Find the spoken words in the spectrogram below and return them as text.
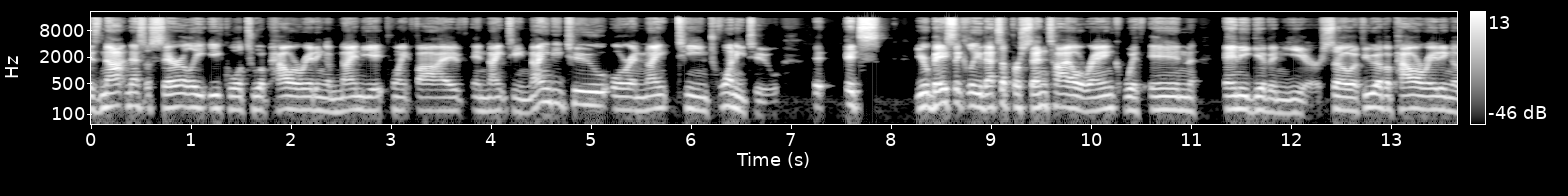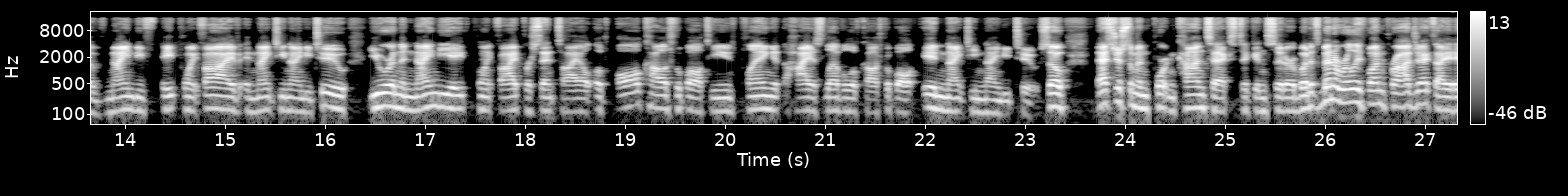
is not necessarily equal to a power rating of 98.5 in 1992 or in 1922. It, it's you're basically that's a percentile rank within any given year. So if you have a power rating of 98.5 in 1992, you were in the 98.5 percentile of all college football teams playing at the highest level of college football in 1992. So that's just some important context to consider. But it's been a really fun project. I,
